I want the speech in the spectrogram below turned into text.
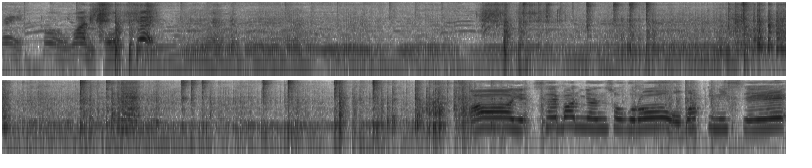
3, 2, 1, 고, 슛! 아, 예, 세번 연속으로 오버 피니시.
